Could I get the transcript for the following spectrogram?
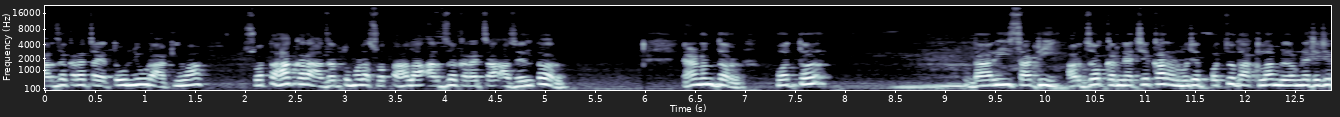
अर्ज करायचा आहे तो निवडा किंवा स्वतः करा. जर तुम्हाला स्वतःला अर्ज करायचा असेल तर. त्यानंतर पतदारीसाठी अर्ज करण्याचे कारण म्हणजे पत दाखला मिळवण्याचे जे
